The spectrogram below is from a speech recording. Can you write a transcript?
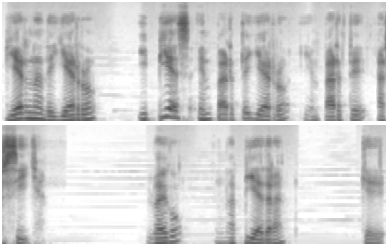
pierna de hierro y pies en parte hierro y en parte arcilla. Luego, una piedra que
